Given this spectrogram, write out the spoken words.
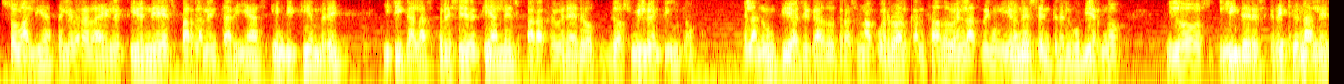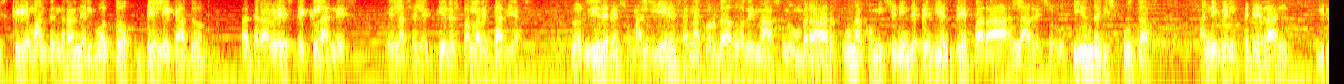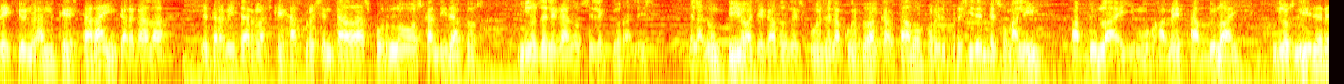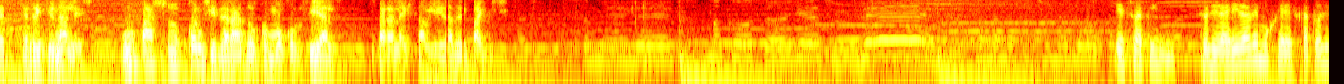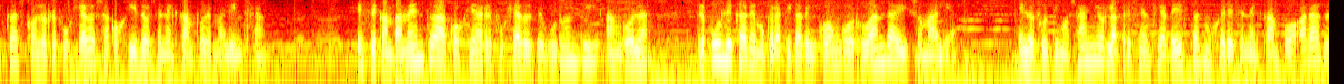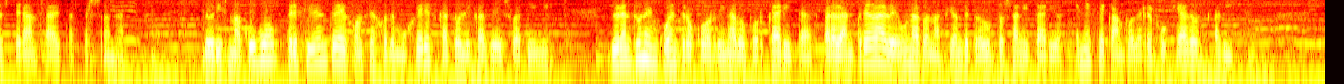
Somalia celebrará elecciones parlamentarias en diciembre y fija las presidenciales para febrero 2021. El anuncio ha llegado tras un acuerdo alcanzado en las reuniones entre el gobierno y los líderes regionales que mantendrán el voto delegado a través de clanes en las elecciones parlamentarias. Los líderes somalíes han acordado además nombrar una comisión independiente para la resolución de disputas a nivel federal y regional que estará encargada de tramitar las quejas presentadas por los candidatos y los delegados electorales. El anuncio ha llegado después del acuerdo alcanzado por el presidente somalí, Abdullahi Mohamed Abdullahi, y los líderes regionales, un paso considerado como crucial para la estabilidad del país. Eswatini, solidaridad de mujeres católicas con los refugiados acogidos en el campo de Malinza. Este campamento acoge a refugiados de Burundi, Angola, República Democrática del Congo, Ruanda y Somalia. En los últimos años, la presencia de estas mujeres en el campo ha dado esperanza a estas personas. Doris Makubo, presidente del Consejo de Mujeres Católicas de Eswatini, durante un encuentro coordinado por Cáritas para la entrega de una donación de productos sanitarios en ese campo de refugiados, ha dicho,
